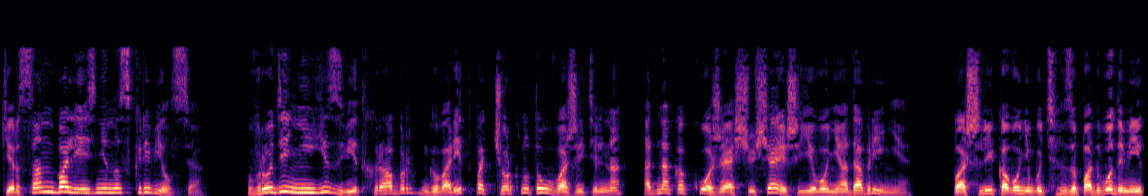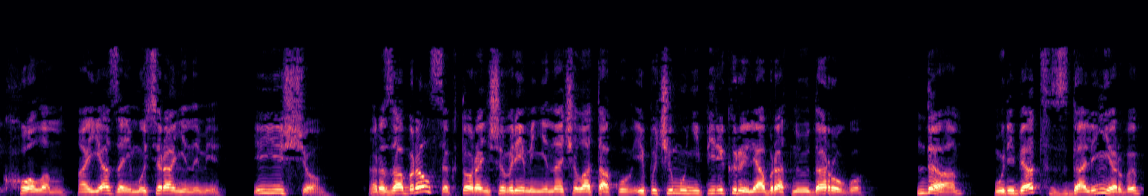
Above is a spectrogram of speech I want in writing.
Кирсан болезненно скривился. Вроде не язвит храбр, говорит подчеркнуто уважительно, однако кожей ощущаешь его неодобрение. «Пошли кого-нибудь за подводами и к холлам, а я займусь ранеными. И еще, Разобрался, кто раньше времени начал атаку и почему не перекрыли обратную дорогу? Да, у ребят сдали нервы.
